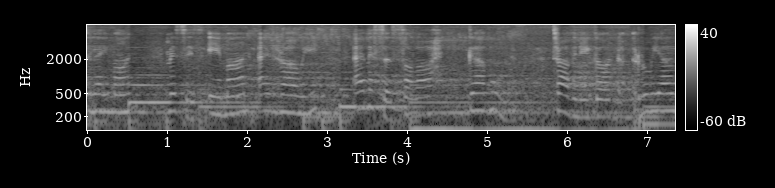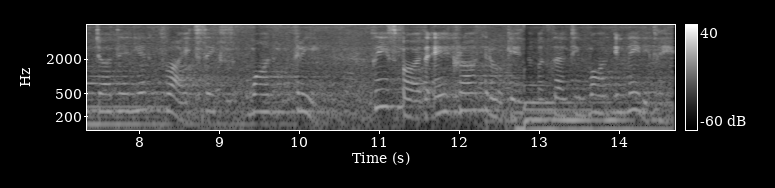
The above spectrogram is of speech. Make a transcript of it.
Sulaiman, Mrs. Iman Al Rawi, and Mrs. Salah Gaboon, traveling on Royal Jordanian Flight 613. Please board the aircraft through gate number 31 immediately.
